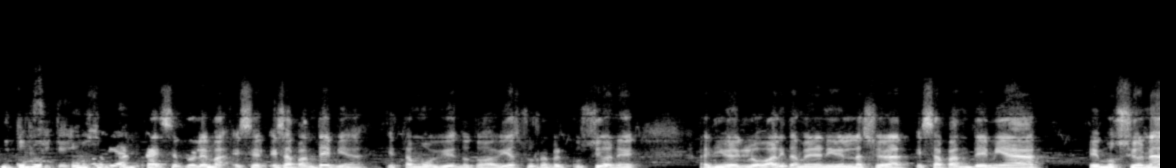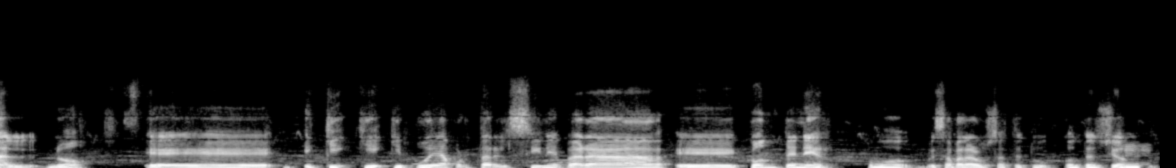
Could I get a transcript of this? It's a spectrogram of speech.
¿Y cómo, cómo se enfrenta ese problema, esa pandemia que estamos viviendo todavía, sus repercusiones a nivel global y también a nivel nacional, esa pandemia emocional, ¿no? Eh, ¿qué, qué, puede aportar el cine para eh, contener, como esa palabra usaste tú, contención? Mm.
